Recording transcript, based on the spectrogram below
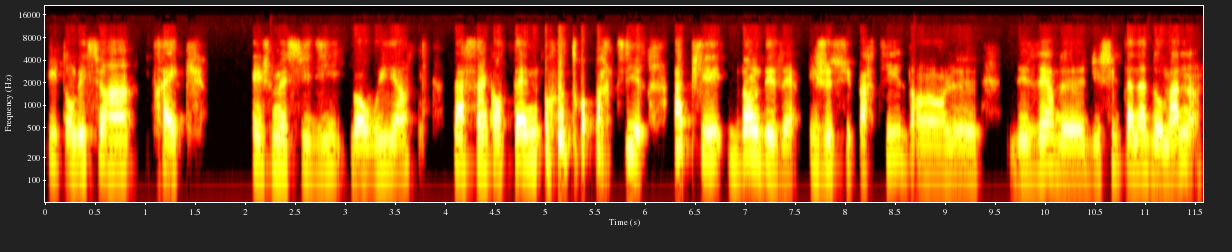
suis tombée sur un trek. Et je me suis dit, bon oui, hein, la cinquantaine, autant partir à pied dans le désert. Et je suis partie dans le désert du Sultanat d'Oman.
